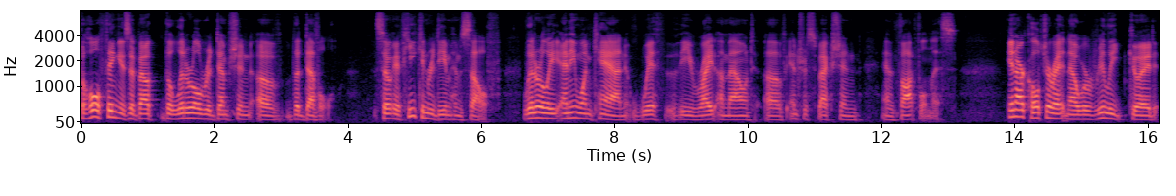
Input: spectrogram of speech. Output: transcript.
the whole thing is about the literal redemption of the devil. So if he can redeem himself, literally anyone can with the right amount of introspection and thoughtfulness in our culture right now, we're really good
